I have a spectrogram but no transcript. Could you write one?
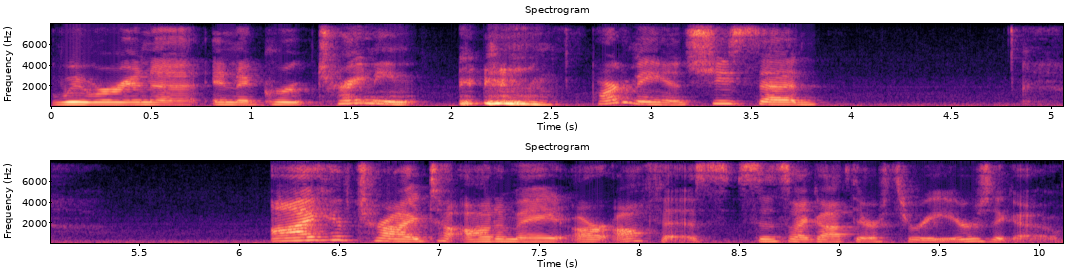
we were in a in a group training pardon me and she said i have tried to automate our office since i got there three years ago.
